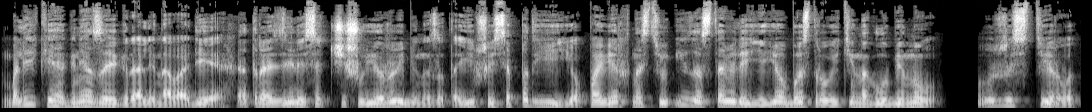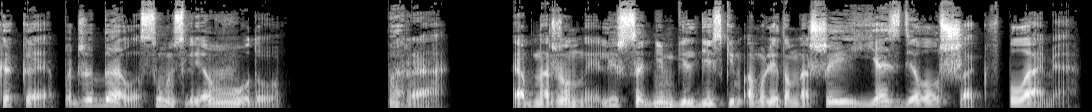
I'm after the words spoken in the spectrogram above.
Блики огня заиграли на воде, отразились от чешуи рыбины, затаившейся под ее поверхностью, и заставили ее быстро уйти на глубину. Уже стерва какая, поджидала, сунусь ли я в воду. Пора. Обнаженный, лишь с одним гильдейским амулетом на шее, я сделал шаг в пламя.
